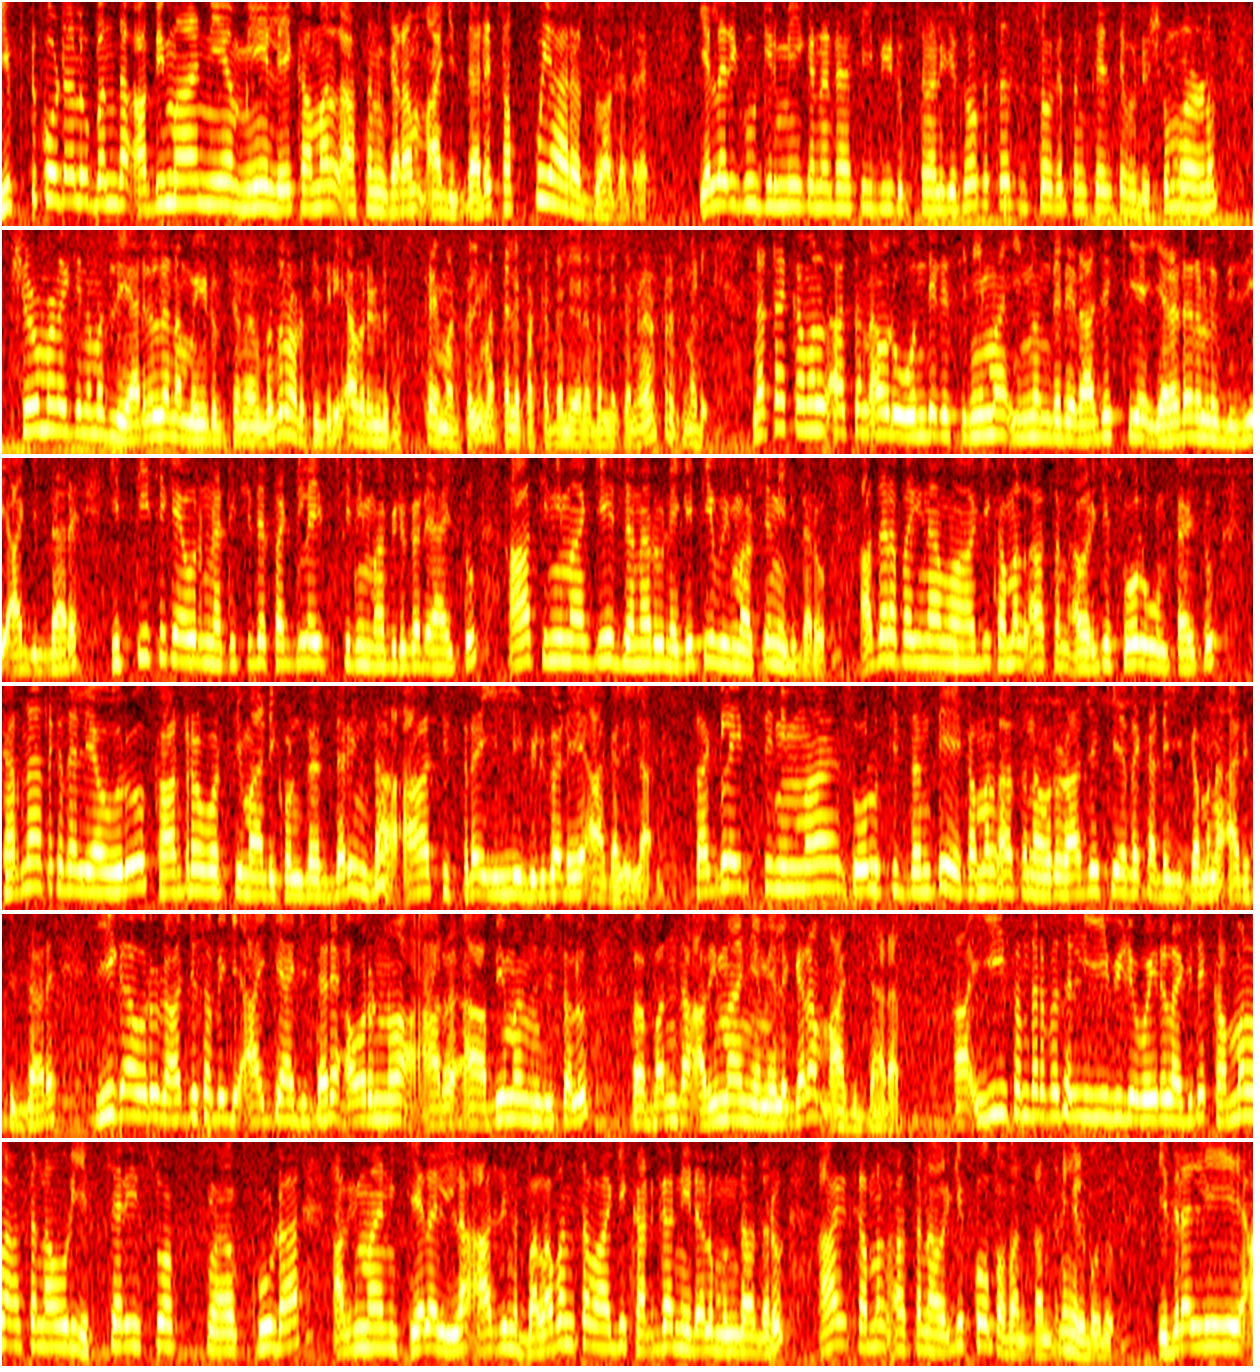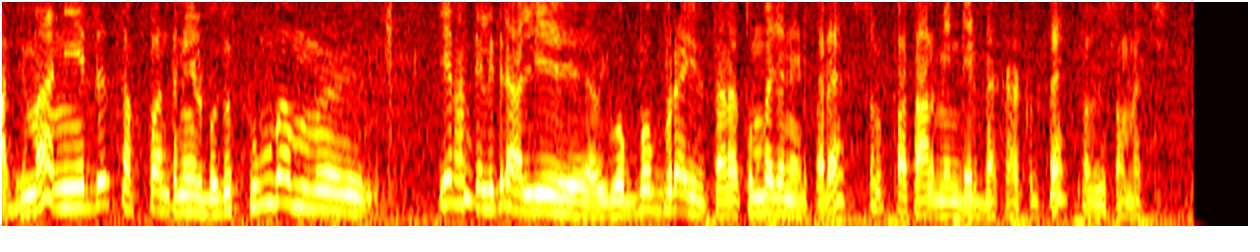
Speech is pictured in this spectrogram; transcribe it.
Gift ಕೊಡಲು ಬಂದ ಅಭಿಮಾನಿಯ ಮೇಲೆ ಕಮಲ್ ಹಾಸನ್ ಗರಂ ಆಗಿದ್ದಾರೆ. ತಪ್ಪು ಯಾರದ್ದು ಹಾಗಾದರೆ? ಎಲ್ಲರಿಗೂ Girmi Kannada T V YouTube ಚಾನಲ್ಗೆ ಸ್ವಾಗತ. ಸುಸ್ವಾಗತ ಅಂತ ಹೇಳ್ತೇವೆ. ಶುರು ಮಾಡೋಣ ಶುರು ಮಾಡೋಕ್ಕಿಂತ ಮೊದಲು ಯಾರೆಲ್ಲ ನಮ್ಮ ಯೂಟ್ಯೂಬ್ ಚಾನಲ್ ಮೊದಲು ನೋಡ್ತಿದ್ರಿ ಅವರೆಲ್ಲೂ ಸಬ್ಸ್ಕ್ರೈಬ್ ಮಾಡ್ಕೊಳ್ಳಿ. ಮತ್ತೆ ಅಲ್ಲೇ ಪಕ್ಕದಲ್ಲಿ ಇರೋ ಕನ್ನಡ ಪ್ರೆಸ್ ಮಾಡಿ. ನಟ ಕಮಲ್ ಹಾಸನ್ ಅವರು ಒಂದೆಡೆ ಸಿನಿಮಾ, ಇನ್ನೊಂದೆಡೆ ರಾಜಕೀಯ, ಎರಡರಲ್ಲೂ ಬ್ಯುಸಿ ಆಗಿದ್ದಾರೆ. ಇತ್ತೀಚೆಗೆ ಅವರು ನಟಿಸಿದ ತಗ್ ಲೈಫ್ ಸಿನಿಮಾ ಬಿಡುಗಡೆ ಆಯಿತು. ಆ ಸಿನಿಮಾಗೆ ಜನರು ನೆಗೆಟಿವ್ ವಿಮರ್ಶೆ ನೀಡಿದರು. ಅದರ ಪರಿಣಾಮವಾಗಿ ಕಮಲ್ ಹಾಸನ್ ಅವರಿಗೆ ಸೋಲು ಉಂಟಾಯಿತು. ಕರ್ನಾಟಕದಲ್ಲಿ ಅವರು ಕಾಂಟ್ರವರ್ಸಿ ಮಾಡಿಕೊಂಡಿದ್ದರಿಂದ ಆ ಚಿತ್ರ ಇಲ್ಲಿ ಬಿಡುಗಡೆ ಆಗಲಿಲ್ಲ. ತಗ್ ಲೈಫ್ ಸಿನಿಮಾ ಸೋಲುತ್ತಿದ್ದಂತೆ ಕಮಲ್ ಹಾಸನ್ ಅವರು ರಾಜಕೀಯದ ಕಡೆಗೆ ಗಮನ ಹರಿಸಿದ್ದಾರೆ. ಈಗ ಅವರು ರಾಜ್ಯಸಭೆಗೆ ಆಯ್ಕೆಯಾಗಿದ್ದಾರೆ ಅವರನ್ನು ಅಭಿನಂದಿಸಲು ಬಂದ ಅಭಿಮಾನಿಯ ಮೇಲೆ ಗರಂ ಆಗಿದ್ದಾರೆ. ಈ ಸಂದರ್ಭದಲ್ಲಿ ಈ ವಿಡಿಯೋ ವೈರಲ್ ಆಗಿದೆ. ಕಮಲ್ ಹಾಸನ್ ಅವರು ಎಚ್ಚರಿಸುವ ಕೂಡ ಅಭಿಮಾನಿ ಕೇಳಲಿಲ್ಲ. ಆದ್ದರಿಂದ ಬಲವಂತವಾಗಿ ಖಡ್ಗ ನೀಡಲು ಮುಂದಾದರು. ಆಗ ಕಮಲ್ ಹಾಸನ್ ಅವರಿಗೆ ಕೋಪ ಬಂತಂತಲೇ ಹೇಳ್ಬೋದು. ಇದರಲ್ಲಿ ಅಭಿಮಾನಿಯದ್ದು ತಪ್ಪು ಅಂತಲೇ ಹೇಳ್ಬೋದು. ತುಂಬ ಏನಂತ ಹೇಳಿದರೆ ಅಲ್ಲಿ ಒಬ್ಬೊಬ್ಬರೇ ಇರ್ತಾರೆ, ತುಂಬ ಜನ ಇರ್ತಾರೆ. ಸ್ವಲ್ಪ ತಾಳ್ಮೆಯಿಂದ ಇರಬೇಕಾಗುತ್ತೆ. Love you so much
